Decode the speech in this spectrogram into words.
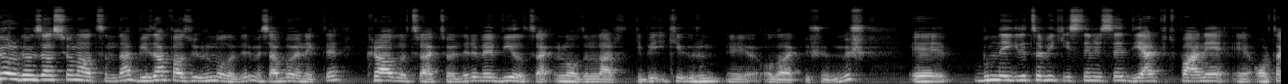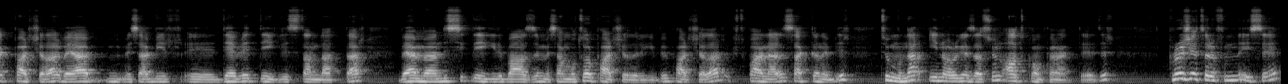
Bir organizasyon altında birden fazla ürün olabilir. Mesela bu örnekte crawler traktörleri ve wheel loader'lar gibi iki ürün e, olarak düşünülmüş. E, bununla ilgili tabii ki istenirse diğer kütüphane e, ortak parçalar veya mesela bir e, devletle ilgili standartlar veya mühendislikle ilgili bazı mesela motor parçaları gibi parçalar kütüphanelerde saklanabilir. Tüm bunlar yine organizasyonun alt komponentleridir. Proje tarafında ise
